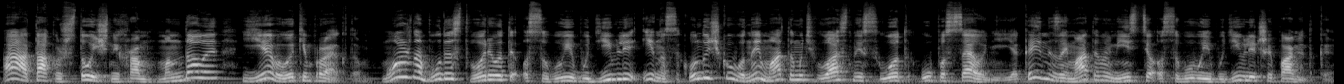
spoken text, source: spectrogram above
а також столичний храм Мандали є великим проектом. Можна буде створювати особливі будівлі, і на секундочку вони матимуть власний слот у поселенні, який не займатиме місця особливої будівлі чи пам'ятки.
